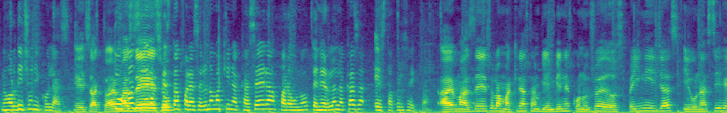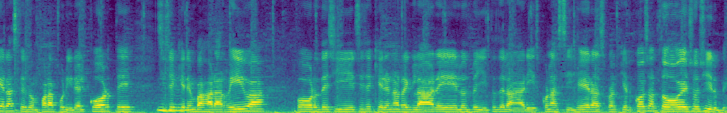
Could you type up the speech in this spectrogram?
mejor dicho, Nicolás. Exacto, además de eso. que esta, para hacer una máquina casera, para uno tenerla en la casa, está perfecta. Además de eso, la máquina también viene con uso de dos peinillas y unas tijeras que son para pulir el corte, si se quieren bajar arriba, por decir si se quieren arreglar eh, los vellitos de la nariz con las tijeras, cualquier cosa, todo eso sirve.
